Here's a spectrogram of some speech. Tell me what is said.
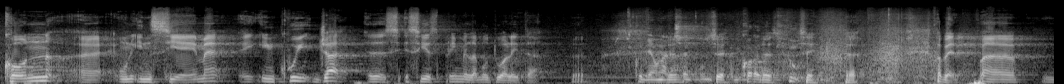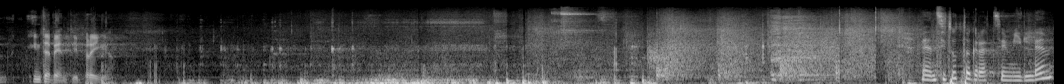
con, uh, un insieme in cui già uh, si esprime la mutualità. Quindi è un accento sì, ancora di più. Sì, eh. Va bene, uh, interventi, prego. Innanzitutto grazie mille.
